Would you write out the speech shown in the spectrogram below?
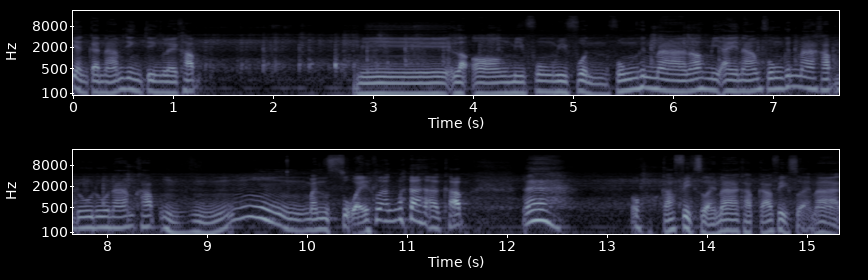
อย่างกับน้ำจริง ๆ เลยครับ มีละอองมีฟุงมีฝุ่น ฟุ้งขึ้นมาเนาะมีไอ้น้ำฟุ้งขึ้นมาครับ ดูดูน้ำครับอือหือมันสวยมากๆครับโอ้กราฟิกสวยมากครับกราฟิกสวยมาก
